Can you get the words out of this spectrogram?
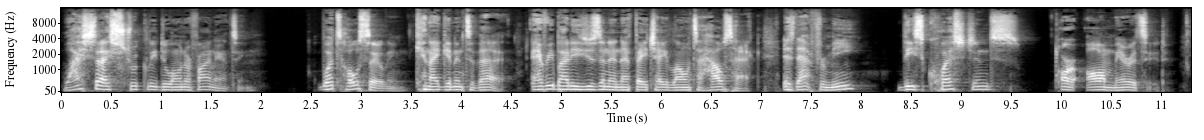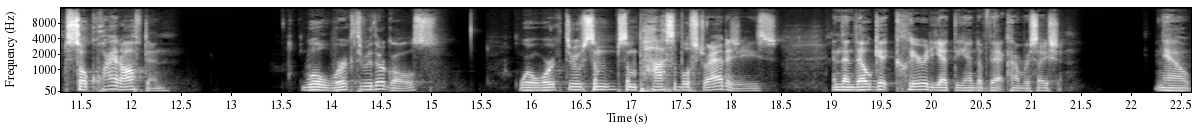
Why should I strictly do owner financing? What's wholesaling? Can I get into that? Everybody's using an FHA loan to house hack. Is that for me? These questions are all merited. So quite often, we'll work through their goals. We'll work through some, some possible strategies and then they'll get clarity at the end of that conversation. Now,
